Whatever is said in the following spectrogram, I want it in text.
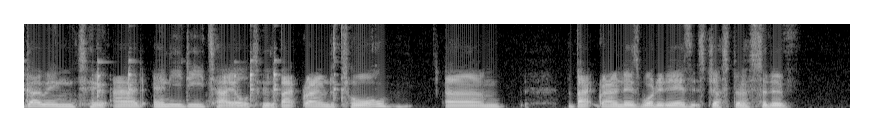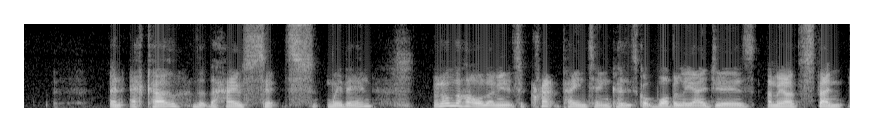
going to add any detail to the background at all. Um, the background is what it is, it's just a sort of an echo that the house sits within and on the whole, I mean, it's a crap painting because it's got wobbly edges. I mean, I've spent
